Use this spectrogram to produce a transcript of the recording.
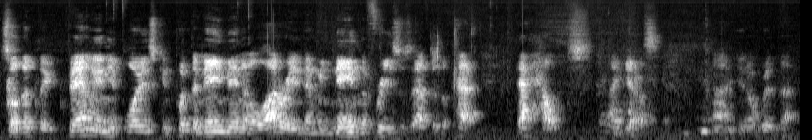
so that the family and the employees can put the name in in a lottery and then we name the freezers after the pet. That helps, I guess, uh, you know, with that.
